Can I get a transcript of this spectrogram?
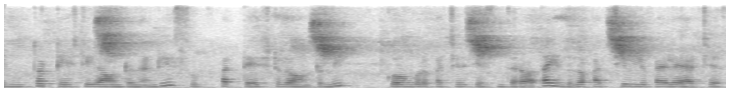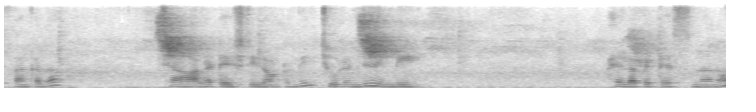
ఎంతో టేస్టీగా ఉంటుందండి. సూపర్ టేస్ట్గా ఉంటుంది. గోంగూర పచ్చడి చేసిన తర్వాత ఇందులో పచ్చి ఉల్లిపాయలు యాడ్ చేస్తాం కదా. చాలా టేస్టీగా ఉంటుంది. చూడండి దీన్ని. ఎలా పెట్టేస్తున్నాను.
